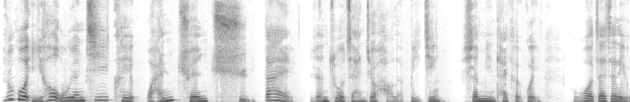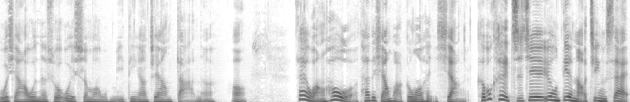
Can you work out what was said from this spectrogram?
如果以后无人机可以完全取代人作战就好了，毕竟。生命太可贵，不过在这里我想要问的说，为什么我们一定要这样打呢？哦，再往后，他的想法跟我很像，可不可以直接用电脑竞赛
